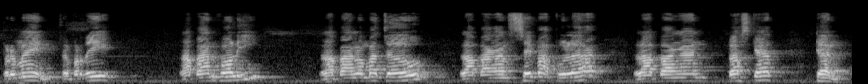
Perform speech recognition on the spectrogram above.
bermain seperti lapangan voli, lapangan lompat jauh, lapangan sepak bola, lapangan basket, dan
